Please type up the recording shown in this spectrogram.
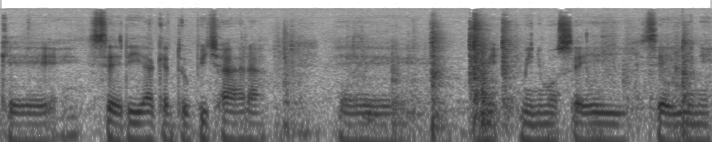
que sería que tú picharas eh, mi- mínimo 6 innings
